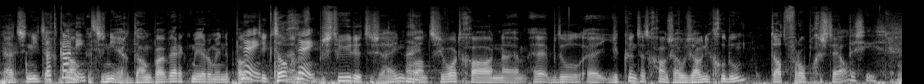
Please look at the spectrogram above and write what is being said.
Ja, het, is niet Dat echt kan dank- niet. het is niet echt dankbaar werk meer om in de politiek Nee, te toch? zijn of Nee. bestuurder te zijn. Nee. Want je wordt gewoon, eh, eh, ik bedoel, eh, je kunt het gewoon sowieso niet goed doen. Dat vooropgesteld. Precies. Ja.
